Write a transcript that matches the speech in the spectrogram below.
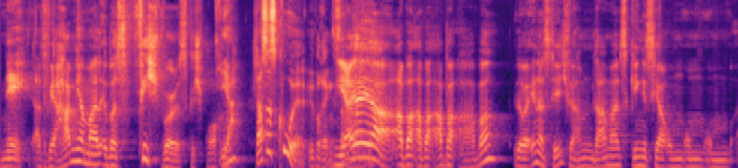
Nee, also wir haben ja mal über das Fishverse gesprochen. Ja, das ist cool übrigens. Ja, ja, ja, aber, aber, aber, aber, du erinnerst dich, wir haben damals, ging es ja um, um, um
